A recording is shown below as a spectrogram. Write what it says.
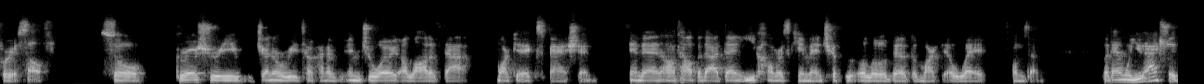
for yourself. So grocery, general retail kind of enjoy a lot of that market expansion. And then on top of that, then e-commerce came in and chipped a little bit of the market away from them. But then when you actually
